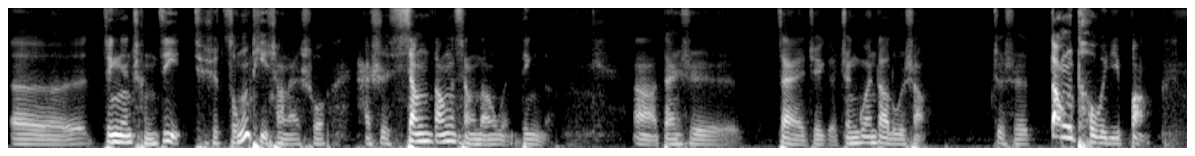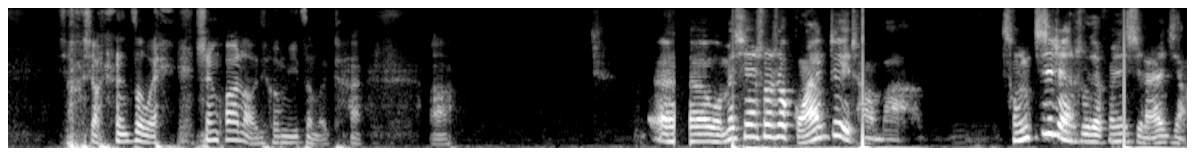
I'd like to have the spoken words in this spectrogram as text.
呃，今年成绩其实总体上来说还是相当相当稳定的啊，但是在这个争冠道路上，这是当头一棒。小小陈作为 申花老球迷怎么看啊？呃，我们先说说国安这一场吧。从技战术的分析来讲，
